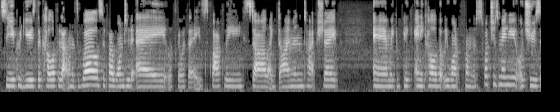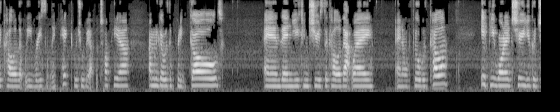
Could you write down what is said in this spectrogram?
So you could use the color for that one as well. So if I wanted a, let's go with a sparkly star like diamond type shape, and we can pick any color that we want from the swatches menu or choose the color that we recently picked, which will be at the top here. I'm going to go with a pretty gold, and then you can choose the color that way and it'll fill with color. If you wanted to, you could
